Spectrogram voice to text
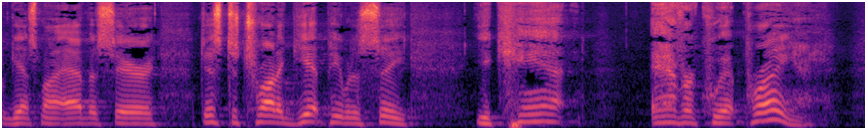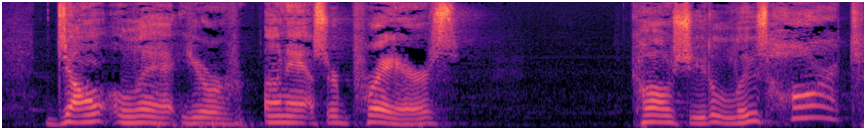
against my adversary, just to try to get people to see you can't ever quit praying. Don't let your unanswered prayers cause you to lose heart.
